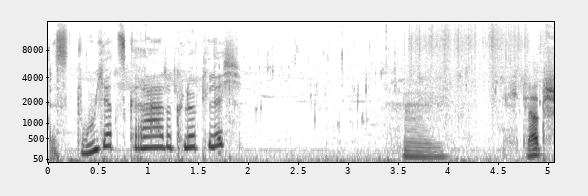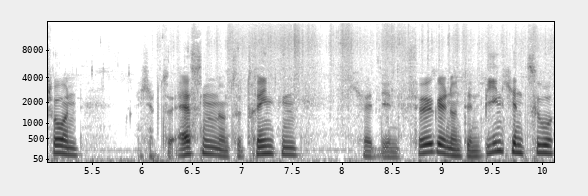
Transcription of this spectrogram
bist du jetzt gerade glücklich? Ich glaube schon. Ich habe zu essen und zu trinken. Ich höre den Vögeln und den Bienchen zu.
